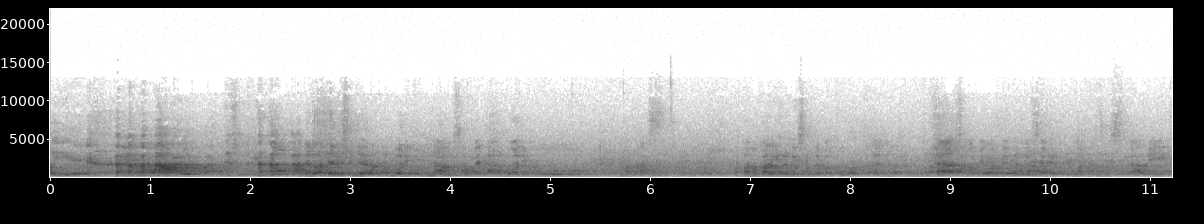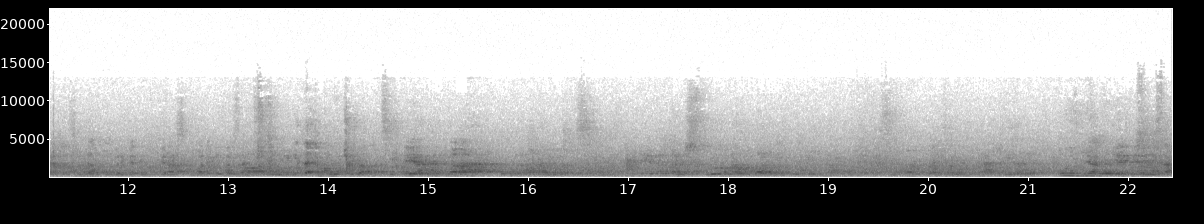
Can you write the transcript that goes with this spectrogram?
Oh iya. Wow. Lupa. Itu adalah dari sejarah tahun 2006 sampai tahun 2015. Pertama kali Indonesia dapat award dan kita sebagai warga Indonesia berterima kasih sekali karena sudah memberikan inspirasi kepada kita semua. Kita emang lucu banget sih. Iya. Justru Iya, iya, iya. Bisa.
